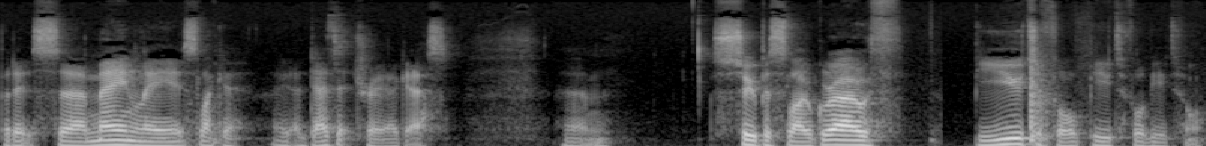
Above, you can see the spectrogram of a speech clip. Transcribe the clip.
But it's uh, mainly, it's like a, a desert tree, I guess. Um, super slow growth, beautiful, beautiful, beautiful.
